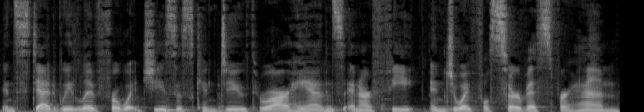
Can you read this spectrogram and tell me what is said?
Instead, we live for what Jesus can do through our hands and our feet in joyful service for Him.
